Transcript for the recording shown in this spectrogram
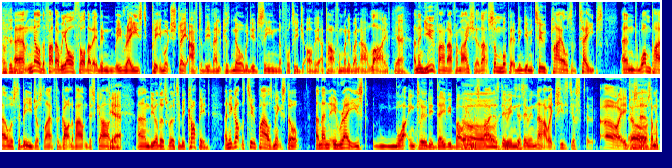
Oh, didn't um, No, the fact that we all thought that it had been erased pretty much straight after the event because nobody had seen the footage of it apart from when it went out live. Yeah. And then you found out from Ayshea that some muppet had been given two piles of tapes and one pile was to be just like forgotten about and discarded, yeah. and the others were to be copied. And he got the two piles mixed up, and then erased what included David Bowie oh, and the oh, Spiders doing just, doing that, which is just oh, it just oh. hurt someone.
